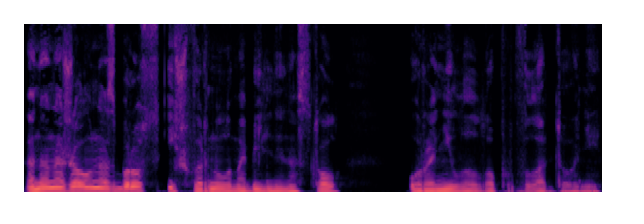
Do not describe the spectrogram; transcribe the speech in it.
Она нажала на сброс и швырнула мобильный на стол. Уронила лоб в ладони.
